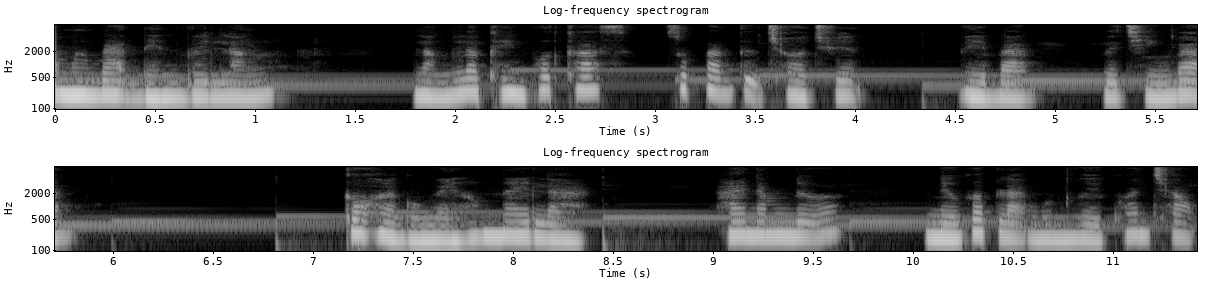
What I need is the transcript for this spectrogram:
Chào mừng bạn đến với Lắng. Lắng là kênh podcast giúp bạn tự trò chuyện về bạn với chính bạn. Câu hỏi của ngày hôm nay là Hai năm nữa, nếu gặp lại một người quan trọng,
